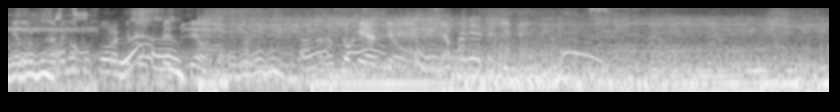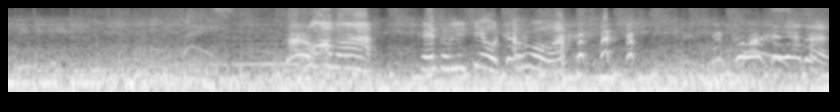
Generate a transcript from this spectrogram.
Мне нужно за минуту 40 это успеть сделать. За сколько я сделал? Я понятия не имею. Корова! Это улетела корова! Какого хрена?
